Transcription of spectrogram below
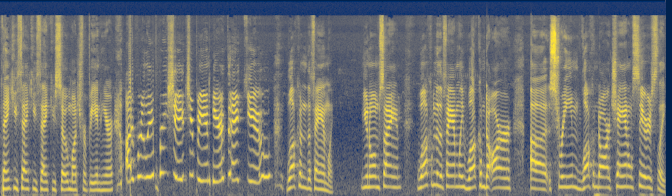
Thank you, thank you, thank you so much for being here. I really appreciate you being here. Thank you. Welcome to the family. You know what I'm saying? Welcome to the family. Welcome to our uh, stream. Welcome to our channel. Seriously.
